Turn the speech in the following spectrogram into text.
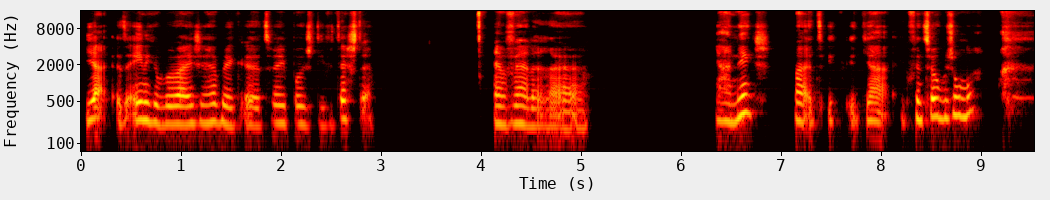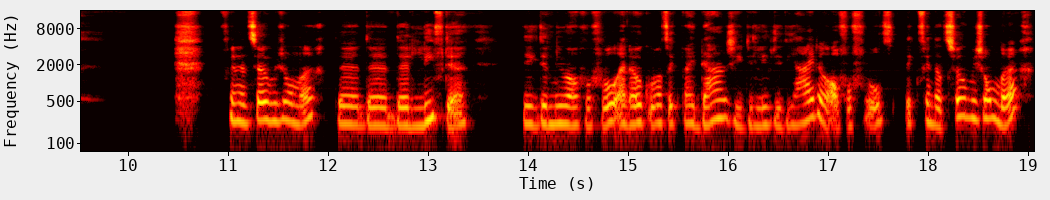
ja, het enige bewijzen heb ik twee positieve testen. En verder, ja, niks. Maar het, ik, ja, ik vind het zo bijzonder. ik vind het zo bijzonder. De, de, de liefde die ik er nu al voor voel. En ook wat ik bij Daan zie, de liefde die hij er al voor voelt. Ik vind dat zo bijzonder.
